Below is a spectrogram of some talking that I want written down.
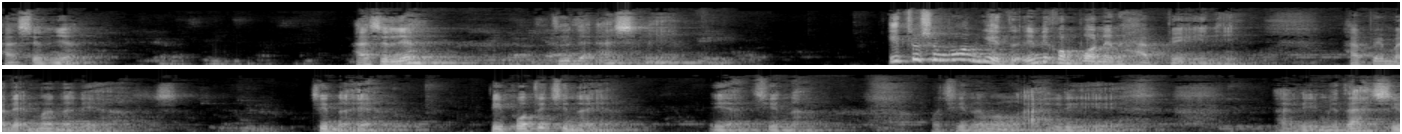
hasilnya? Hasilnya? Tidak asli. Itu semua begitu. Ini komponen HP ini. HP mana nih ya. Cina ya Tipe itu Cina ya? Iya Cina. Oh Cina memang ahli ahli imitasi.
